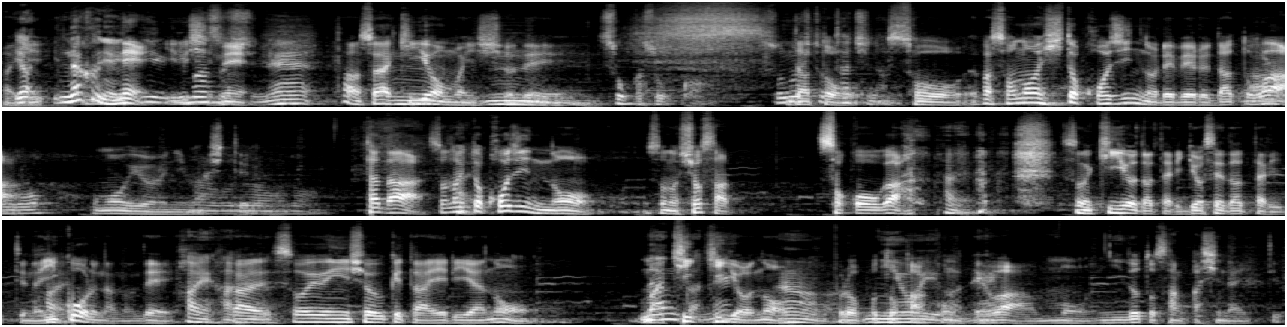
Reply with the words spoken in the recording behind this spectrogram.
ぱいやり、中にはい,、ね、いいるますしね。しね。多分それは企業も一緒で、うん。そっかそっか。その人たちなんだ。そう。やっぱその人個人のレベルだとは思うようにどはしてる。なるほど。ただその人個人のその所作素行がはい。その企業だったり行政だったりっていうのはイコールなので、はいはい。そういう印象を受けたエリアの、まあ、ね。き企業のうん。プロポとかコンペはもう二度と参加しないっていう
